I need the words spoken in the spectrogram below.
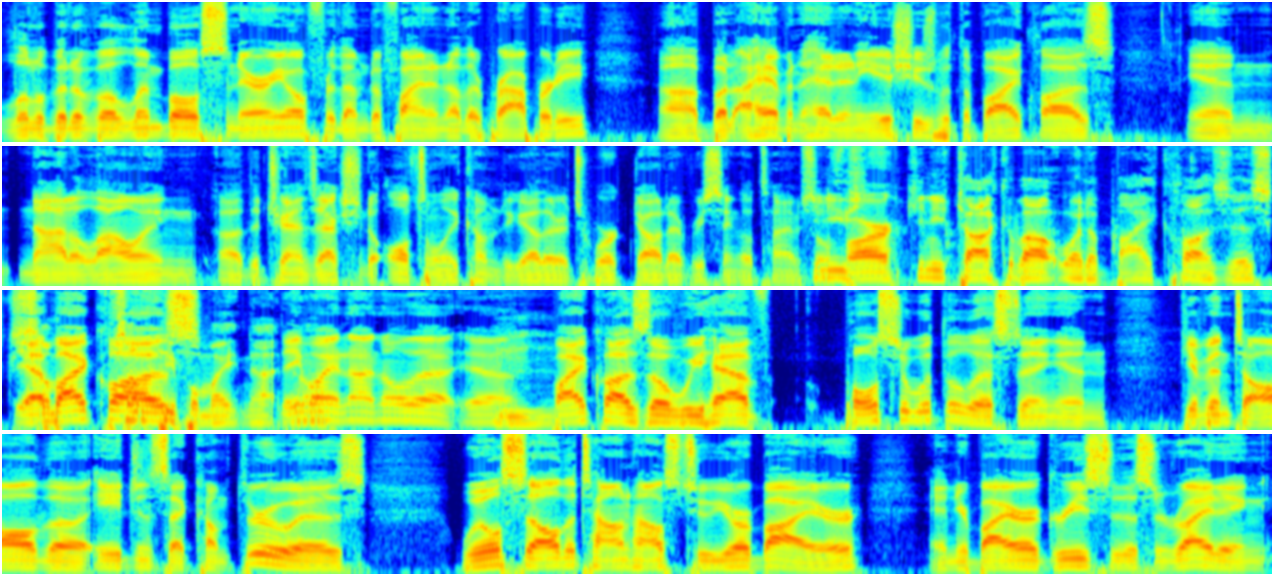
A little bit of a limbo scenario for them to find another property, uh, but I haven't had any issues with the buy clause in not allowing uh, the transaction to ultimately come together. It's worked out every single time so can you, far. Can you talk about what a buy clause is? Yeah, some, buy clause. Some people might not. They know. might not know that. Yeah, buy clause though we have posted with the listing and given to all the agents that come through is we'll sell the townhouse to your buyer and your buyer agrees to this in writing.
